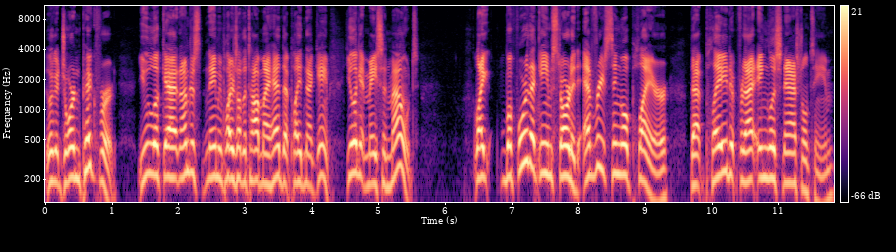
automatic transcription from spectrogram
You look at Jordan Pickford. You look at, and I'm just naming players off the top of my head that played in that game. You look at Mason Mount. Like before that game started, every single player that played for that English national team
